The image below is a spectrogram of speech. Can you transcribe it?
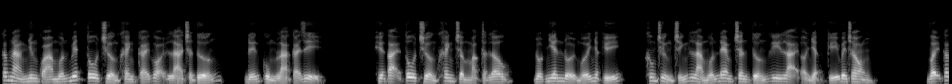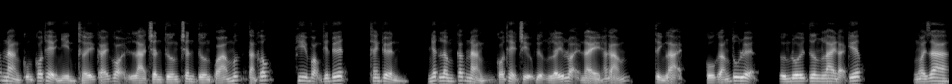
Các nàng nhưng quá muốn biết tô trường khanh cái gọi là chân tướng, đến cùng là cái gì? Hiện tại tô trường khanh trầm mặc thật lâu, đột nhiên đổi mới nhật ký, không chừng chính là muốn đem chân tướng ghi lại ở nhật ký bên trong. Vậy các nàng cũng có thể nhìn thấy cái gọi là chân tướng chân tướng quá mức tàn khốc, hy vọng thiên tuyết, thanh tuyền, nhất lâm các nàng có thể chịu đựng lấy loại này hắc ám, tỉnh lại, cố gắng tu luyện, ứng đối tương lai đại kiếp. Ngoài ra,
